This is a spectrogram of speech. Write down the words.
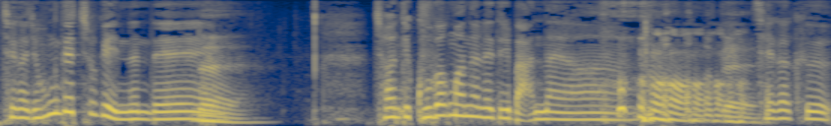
제가 이제 홍대 쪽에 있는데 네. 저한테 구박만한 애들이 많아요. 네. 제가 그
